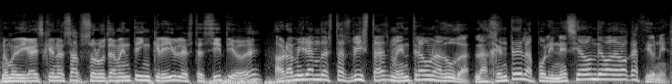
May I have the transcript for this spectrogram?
No me digáis que no es absolutamente increíble este sitio, ¿eh? Ahora mirando estas vistas me entra una duda. ¿La gente de la Polinesia dónde va de vacaciones?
